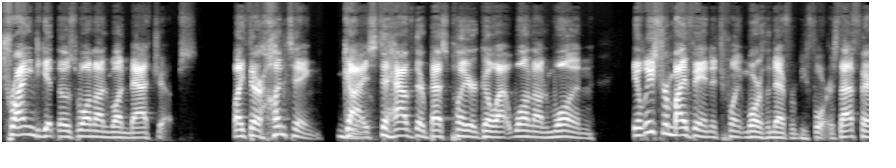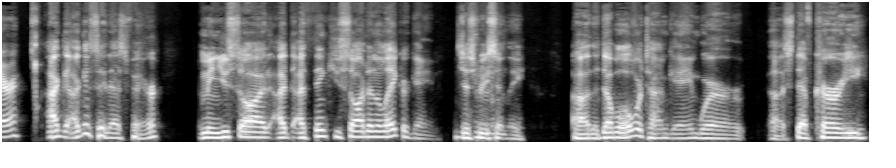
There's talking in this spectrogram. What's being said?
trying to get those one on one matchups. Like they're hunting guys yeah. to have their best player go at one on one, at least from my vantage point, more than ever before. Is that fair? I, I can say that's fair. I mean, you saw it. I, I think you saw it in the Laker game just mm-hmm. recently, uh, the double overtime game where uh, Steph Curry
